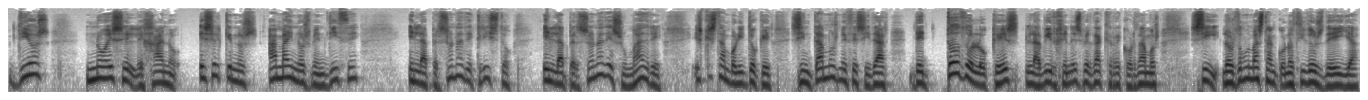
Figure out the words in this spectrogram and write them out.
Dios no es el lejano, es el que nos ama y nos bendice en la persona de Cristo en la persona de su madre. Es que es tan bonito que sintamos necesidad de todo lo que es la Virgen. Es verdad que recordamos, sí, los dogmas tan conocidos de ella,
